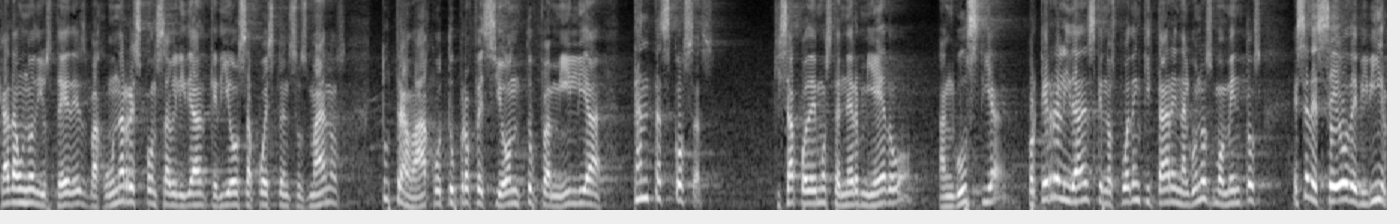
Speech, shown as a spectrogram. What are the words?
Cada uno de ustedes bajo una responsabilidad que Dios ha puesto en sus manos, tu trabajo, tu profesión, tu familia, tantas cosas. Quizá podemos tener miedo, angustia, porque hay realidades que nos pueden quitar en algunos momentos ese deseo de vivir.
